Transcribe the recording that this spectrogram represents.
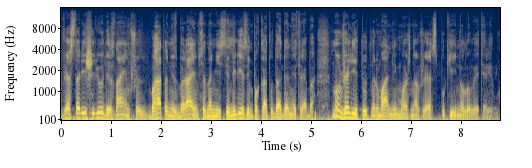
Вже старіші люди знаємо, що багато не збираємося на місці, не ліземо поки туди, де не треба. Ну, вже літ тут нормальний, можна вже спокійно ловити рибу.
